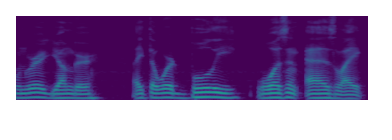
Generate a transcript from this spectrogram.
when we were younger, like the word bully wasn't as like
